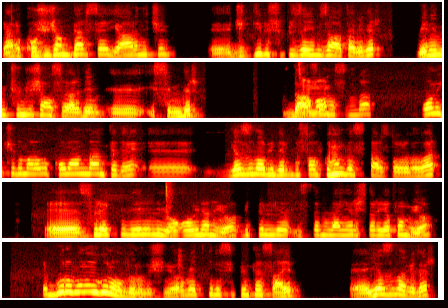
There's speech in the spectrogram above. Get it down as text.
Yani koşacağım derse yarın için e, ciddi bir sürprize imza atabilir. Benim üçüncü şans verdiğim e, isimdir. Daha Tamam. sonrasında 12 numaralı Komandante de e, yazılabilir. Bu safkanın da star sorunu var. E, sürekli veriliyor, oynanıyor. Bir türlü istenilen yarışları yapamıyor. E, grubun uygun olduğunu düşünüyorum. Etkili sprinte sahip. E, yazılabilir.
